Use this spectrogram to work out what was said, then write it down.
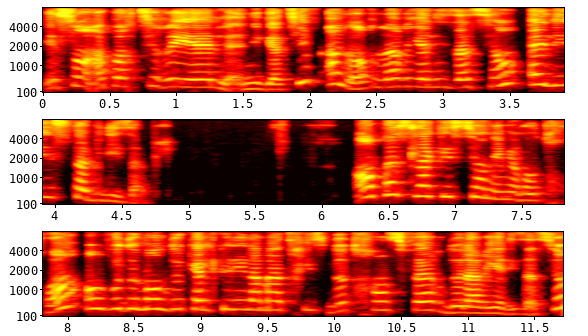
et sont à partie réelle négative, alors la réalisation, elle est stabilisable. On passe la question numéro 3. On vous demande de calculer la matrice de transfert de la réalisation.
